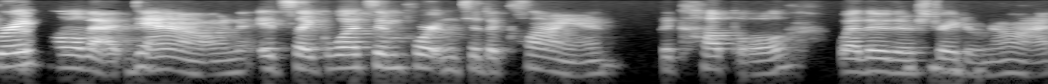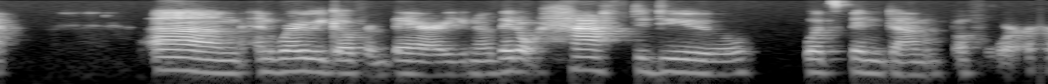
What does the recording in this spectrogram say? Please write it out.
break all that down, it's like what's important to the client, the couple, whether they're straight or not, um, and where do we go from there? You know, they don't have to do what's been done before.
